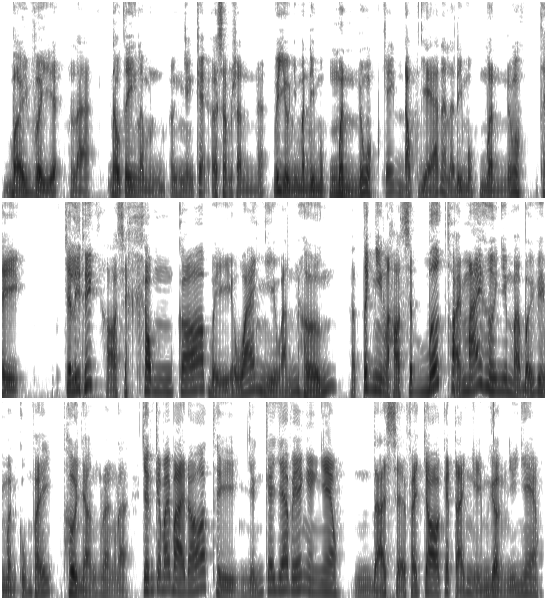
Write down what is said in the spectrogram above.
Bởi vì á, là đầu tiên là mình những cái assumption đó. Ví dụ như mình đi một mình, đúng không? Cái độc giả này là đi một mình, đúng không? Thì trên lý thuyết họ sẽ không có bị quá nhiều ảnh hưởng. À, tất nhiên là họ sẽ bớt thoải mái hơn nhưng mà bởi vì mình cũng phải thừa nhận rằng là trên cái máy bay đó thì những cái giá vé ngang nhau đã sẽ phải cho cái trải nghiệm gần như nhau.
